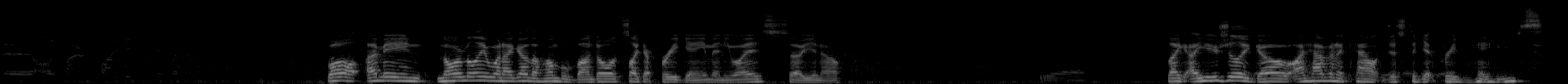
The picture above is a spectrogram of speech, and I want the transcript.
Uh, I'll try and find it. Give me a second. Well, I mean, normally when I go the humble bundle, it's like a free game anyways, so you know. Yeah. Like I usually go I have an account just to get free games.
